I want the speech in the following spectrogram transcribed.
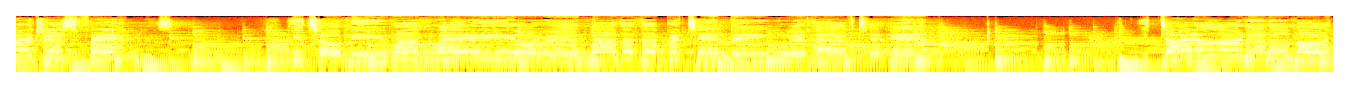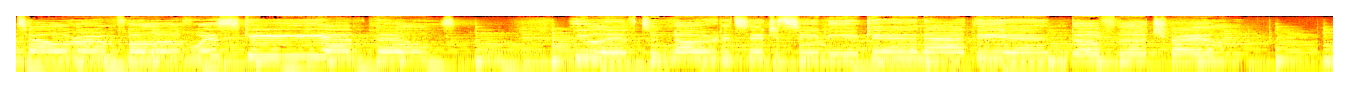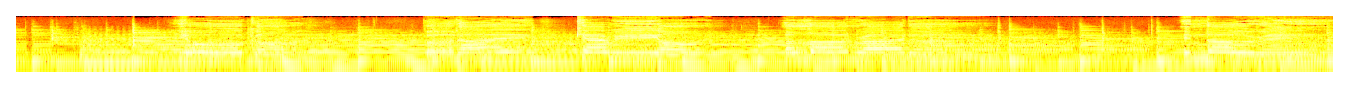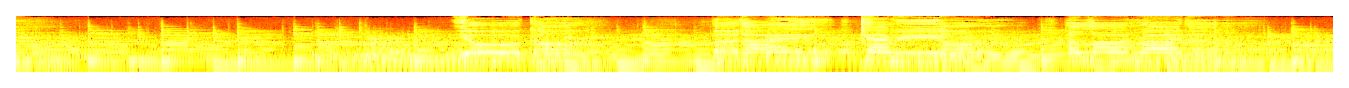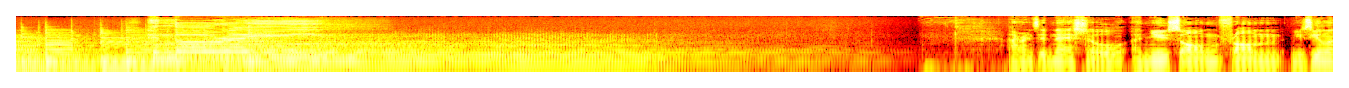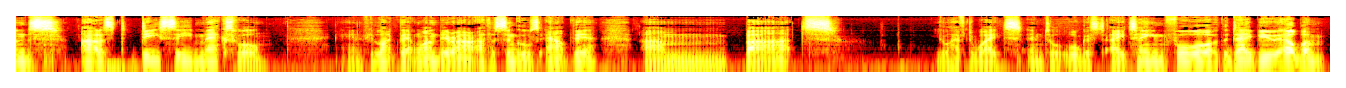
Were just friends. You told me one way or another that pretending would have to end. You died alone in a motel room full of whiskey and pills. You lived to note it you'd see me again at the end of the trail. RNZ National, a new song from New Zealand's artist DC Maxwell. And if you like that one, there are other singles out there. Um, but you'll have to wait until August 18 for the debut album.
